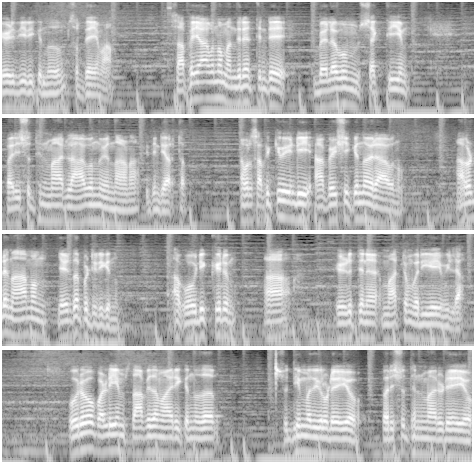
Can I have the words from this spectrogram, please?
എഴുതിയിരിക്കുന്നതും ശ്രദ്ധേയമാണ്. സഭയാവുന്ന മന്ദിരത്തിന്റെ ബലവും ശക്തിയും പരിശുദ്ധന്മാരിലാകുന്നു എന്നാണ് ഇതിന്റെ അർത്ഥം. അവർ സഭയ്ക്ക് വേണ്ടി അപേക്ഷിക്കുന്നവരാകുന്നു. അവരുടെ നാമം എഴുതപ്പെട്ടിരിക്കുന്നു. ഒരിക്കലും ആ എഴുത്തിന് മാറ്റം വരികയുമില്ല. ഓരോ പള്ളിയും സ്ഥാപിതമായിരിക്കുന്നത് ശുദ്ധിമതികളുടെയോ പരിശുദ്ധന്മാരുടെയോ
